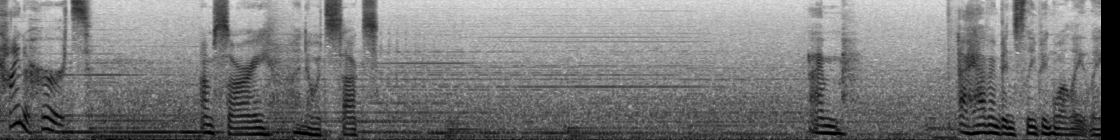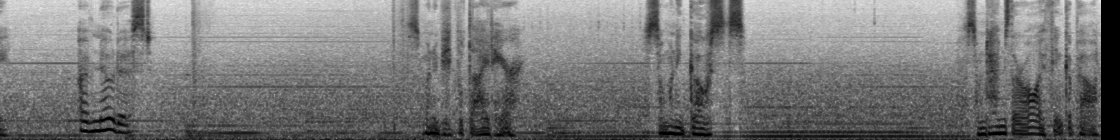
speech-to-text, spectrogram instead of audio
Kinda hurts. I'm sorry. I know it sucks. I'm. I haven't been sleeping well lately. I've noticed. So many people died here. So many ghosts. Sometimes they're all I think about.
